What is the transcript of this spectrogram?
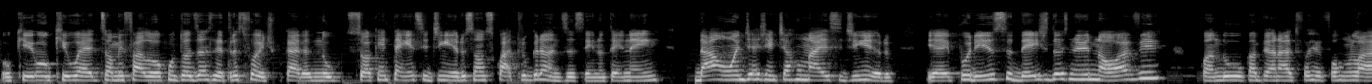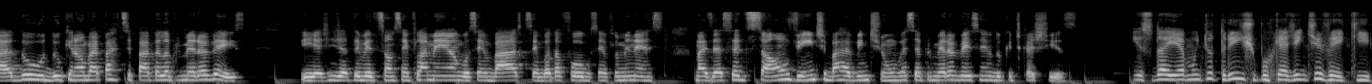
O que, o que o Edson me falou com todas as letras foi, tipo, cara, no, só quem tem esse dinheiro são os quatro grandes, assim, não tem nem da onde a gente arrumar esse dinheiro. E aí, por isso, desde 2009, quando o campeonato foi reformulado, o Duque não vai participar pela primeira vez. E a gente já teve edição sem Flamengo, sem Vasco, sem Botafogo, sem Fluminense. Mas essa edição 20/21 vai ser a primeira vez sem o Duque de Caxias. Isso daí é muito triste porque a gente vê que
